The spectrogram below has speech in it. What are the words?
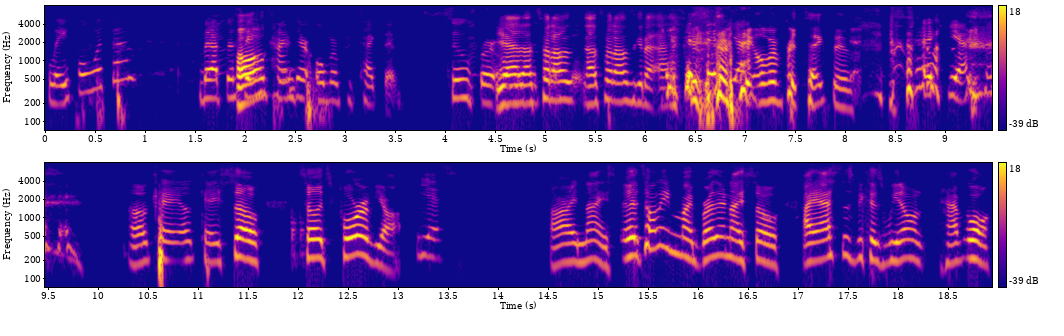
playful with them. But at the Oh, same okay. time, they're overprotective. Super. Yeah, that's what I was. That's what I was gonna ask. you. Are they Yeah. overprotective? Heck yeah. Okay, okay. So, so it's four of y'all. Yes. All right, nice. It's only my brother and I. So I asked this because we don't have. Well,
